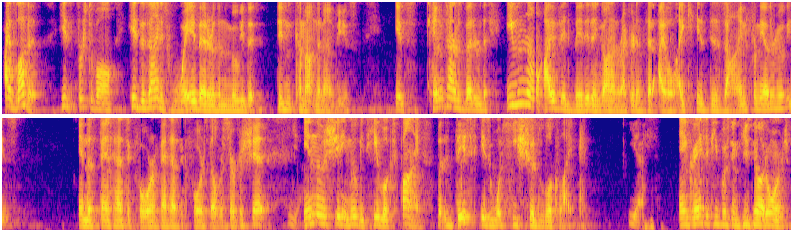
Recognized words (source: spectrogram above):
I love it. He's first of all, his design is way better than the movie that didn't come out in the '90s. It's ten times better than. Even though I've admitted and gone on record and said I like his design from the other movies, in the Fantastic Four and Fantastic Four Silver Surfer shit, Yeah. in those shitty movies he looked fine. But this is what he should look like. Yes. And granted, people are saying he's not orange.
